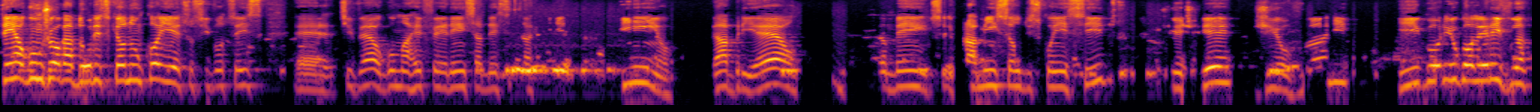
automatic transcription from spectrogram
Tem alguns jogadores que eu não conheço. Se vocês é, tiver alguma referência desses aqui, Pinho, Gabriel, também para mim são desconhecidos. GG, Giovanni, Igor e o goleiro Ivan,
